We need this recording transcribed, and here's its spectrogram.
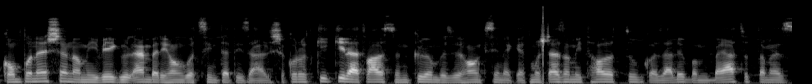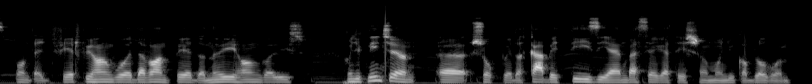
komponensen, mm, ami végül emberi hangot szintetizál, és akkor ott ki, ki lehet választani különböző hangszíneket. Most ez, amit hallottunk az előbb, amit bejátszottam, ez pont egy férfi hang volt, de van példa női hanggal is. Mondjuk nincs olyan uh, sok példa, kb. 10 ilyen beszélgetés van mondjuk a blogon.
